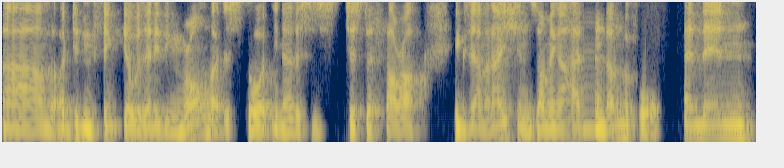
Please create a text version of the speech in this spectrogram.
Um, I didn't think there was anything wrong. I just thought, you know, this is just a thorough examination, something I hadn't done before. And then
